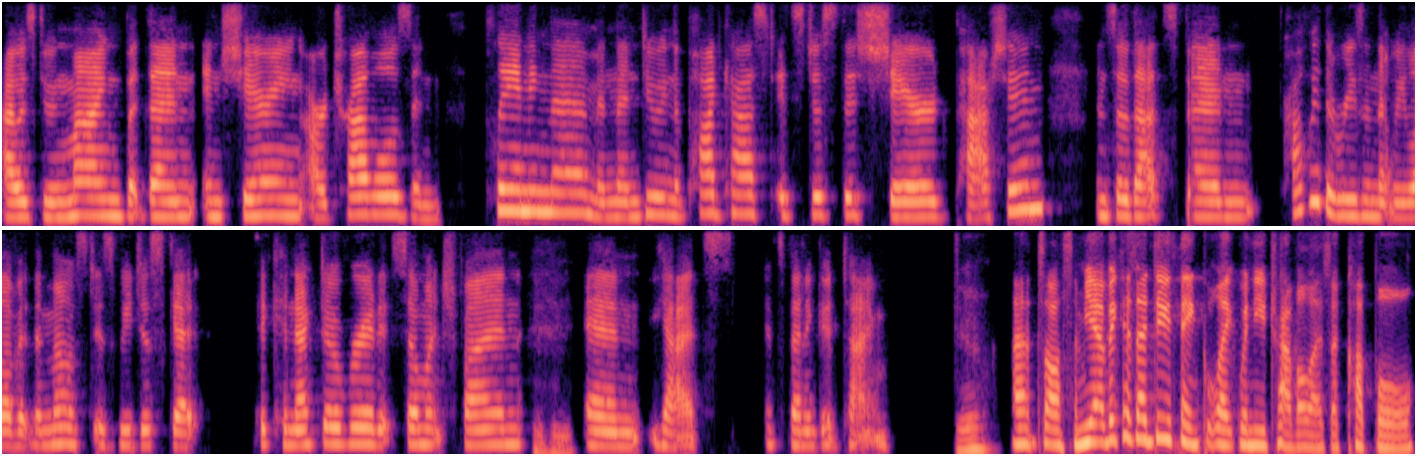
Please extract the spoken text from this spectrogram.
I was doing mine, but then in sharing our travels and planning them and then doing the podcast, it's just this shared passion. And so that's been probably the reason that we love it the most is we just get to connect over it. It's so much fun. Mhm. And yeah, it's it's been a good time. Yeah. That's awesome. Yeah, because I do think like when you travel as a couple,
